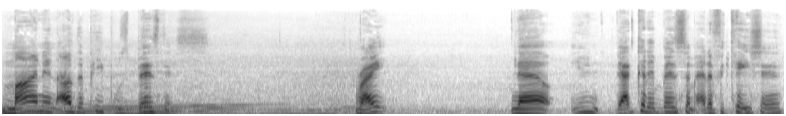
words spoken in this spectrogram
Minding other people's business. Right? Now, you that could have been some edification.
